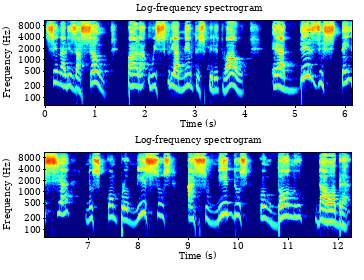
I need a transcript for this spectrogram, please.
sinalização para o esfriamento espiritual é a desistência nos compromissos assumidos com o dono da obra.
